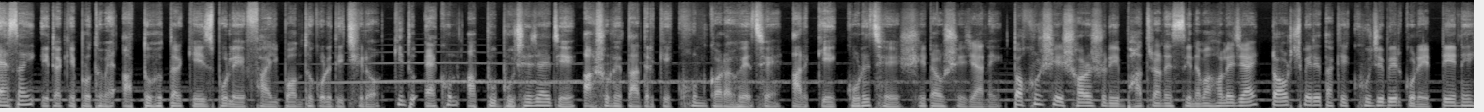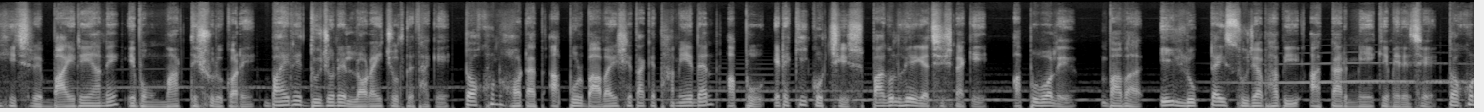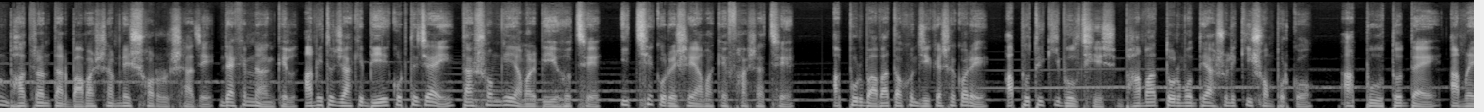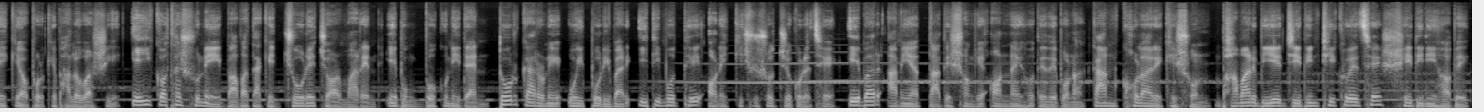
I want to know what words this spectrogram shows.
এসআই এটাকে প্রথমে আত্মহত্যার কেস বলে ফাইল বন্ধ করে দিচ্ছিল। কিন্তু এখন আপ্পু বুঝে যায় যে আসলে তাদেরকে খুন করা হয়েছে। আর কে করেছে সেটাও সে জানে। তখন সে সরাসরি ভাদ্রানের সিনেমা হলে যায়, টর্চ মেরে তাকে খুঁজে বের করে টেনে হিচড়ে বাইরে আনে এবং মারতে শুরু করে। বাইরে দুজনের লড়াই চলতে থাকে। তখন হঠাৎ আপ্পুর বাবা এসে তাকে থামিয়ে দেন, আপ্পু, এটা কি করছিস? পাগল হয়ে গেছিস নাকি? আপ্পু বলে বাবা, এই লোকটাই সুজা ভাবি আর তার মেয়েকে মেরেছে। তখন ভাদ্রান তার বাবার সামনে সরল সাজে। দেখেন না, আঙ্কেল, আমি তো যাকে বিয়ে করতে যাই, তার সঙ্গেই আমার বিয়ে হচ্ছে। ইচ্ছে করে সে আমাকে ফাঁসাচ্ছে। আপ্পুর বাবা তখন জিজ্ঞাসা করে আপ্পু তুই কি বলছিস? ভামা, তোর মধ্যে আসলে কি সম্পর্ক? আপ্পু উত্তর দেয়, আমরা একে অপরকে ভালোবাসি। এই কথা শুনেই বাবা তাকে জোরে চর মারেন এবং বকুনি দেন। তোর কারণে ওই পরিবার ইতিমধ্যে অনেক কিছু সহ্য করেছে। এবার আমি আর তাদের সঙ্গে অন্যায় হতে দেব না। কান খোলা রেখে শোন। ভামার বিয়ে যেদিন ঠিক হয়েছে, সেদিনই হবে।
